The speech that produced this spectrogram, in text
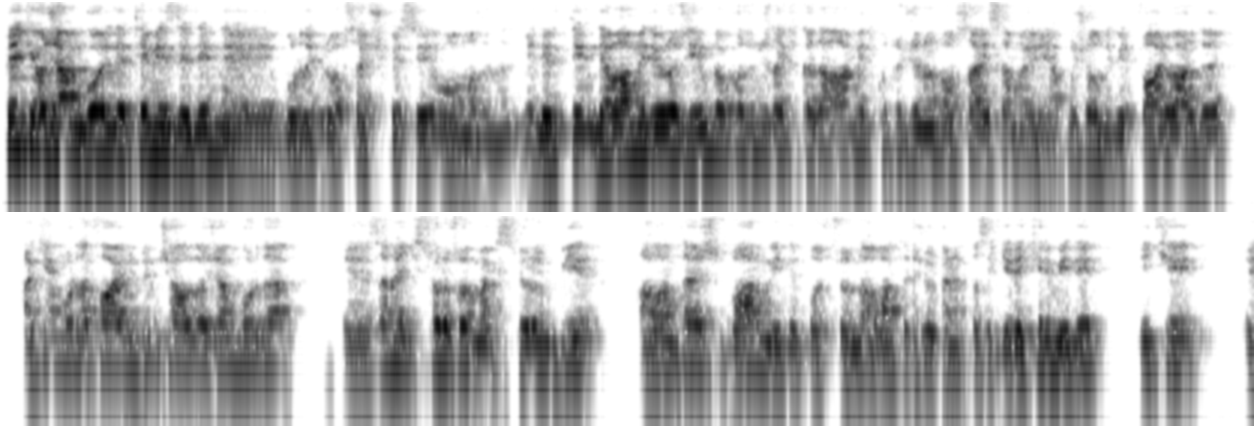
Peki hocam golde temiz dedin. Ee, burada bir offside şüphesi olmadığını belirttin. Devam ediyoruz. 29. dakikada Ahmet Kutucu'nun Osay Sama ile yapmış olduğu bir faal vardı. Hakem burada faal düdüğünü çaldı hocam. Burada e, sana iki soru sormak istiyorum. Bir, avantaj var mıydı pozisyonda? Avantaj oynatması gerekir miydi? İki, e,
